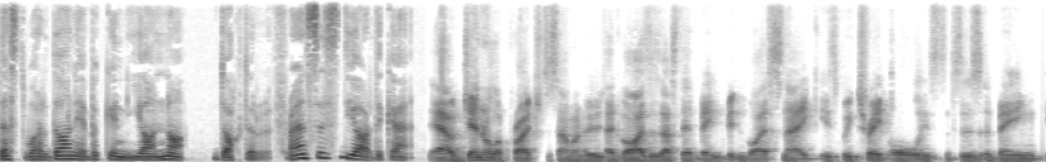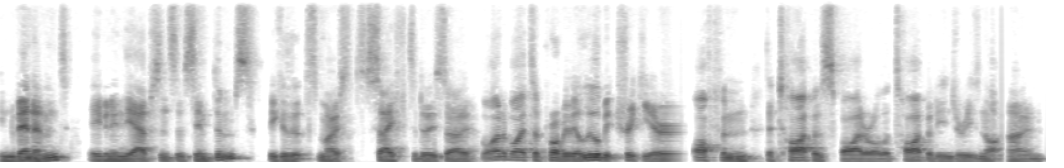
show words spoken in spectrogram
دستوردان بکن یا نا. دکتر فرانسیس دیاردکه Our general approach to someone who advises us they've been bitten by a snake is we treat all instances of being envenomed even in the absence of symptoms, because it's most safe to do so. Spider bites are probably a little bit trickier. Often the type of spider or the type of injury is not known.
